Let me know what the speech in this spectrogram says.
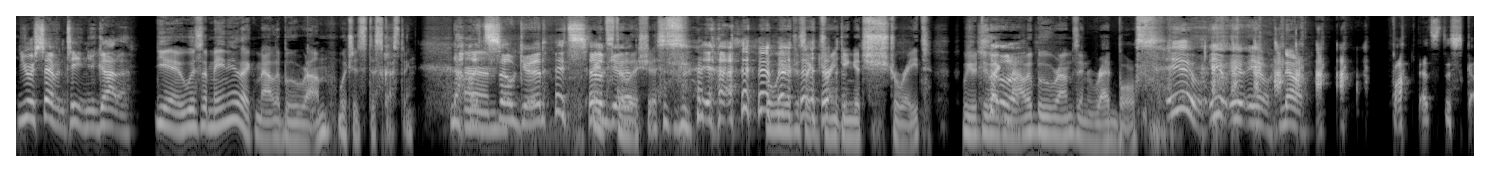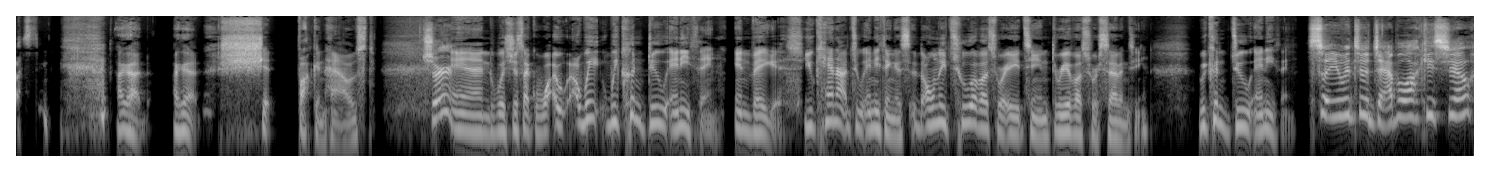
you were 17. You gotta. Yeah, it was mainly like Malibu rum, which is disgusting. No, Um, it's so good. It's so good. it's good. delicious. Yeah. but we were just like drinking it straight. We would do like Malibu rums and Red Bulls. Ew, ew, ew, ew. No. Fuck, that's disgusting. I got I got shit fucking housed. Sure. and was just like we we couldn't do anything in Vegas. You cannot do anything. It's, only two of us were 18, three of us were 17. We couldn't do anything. So you went to a Jabbawockeez show?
